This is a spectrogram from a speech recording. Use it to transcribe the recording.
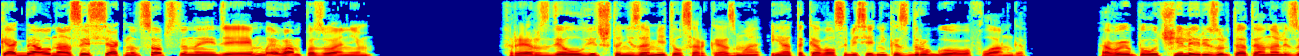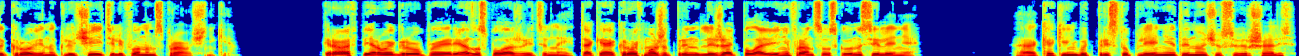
когда у нас иссякнут собственные идеи, мы вам позвоним. Фрер сделал вид, что не заметил сарказма и атаковал собеседника с другого фланга. «А вы получили результаты анализа крови на ключе и телефонном справочнике?» Кровь первой группы, резус положительный. Такая кровь может принадлежать половине французского населения. А какие-нибудь преступления этой ночью совершались?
